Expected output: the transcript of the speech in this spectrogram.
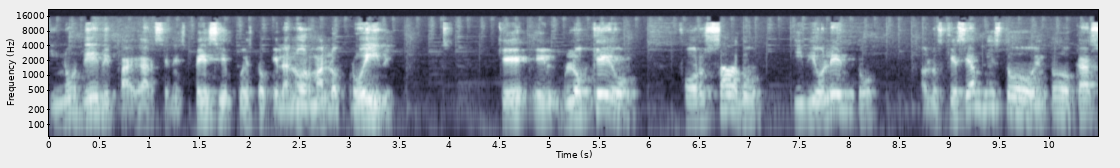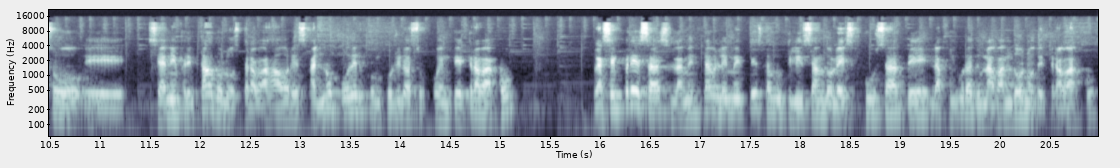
y no debe pagarse en especie, puesto que la norma lo prohíbe. Que el bloqueo forzado y violento a los que se han visto, en todo caso, eh, se han enfrentado los trabajadores al no poder concurrir a su fuente de trabajo, las empresas lamentablemente están utilizando la excusa de la figura de un abandono de trabajo,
